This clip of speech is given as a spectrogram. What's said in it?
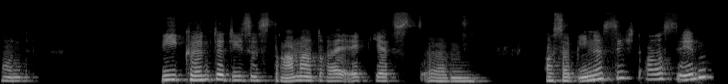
Und wie könnte dieses Dramadreieck jetzt ähm, aus Sabines Sicht aussehen?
